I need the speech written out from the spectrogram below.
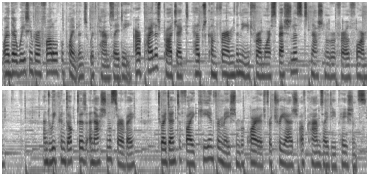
while they're waiting for a follow up appointment with CAMHS ID. Our pilot project helped confirm the need for a more specialist national referral form, and we conducted a national survey to identify key information required for triage of CAMHS ID patients.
